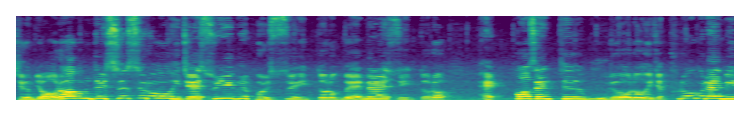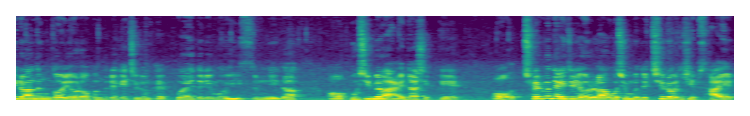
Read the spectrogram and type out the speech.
지금 여러분들 스스로 이제 수익을 볼 수 있도록 매매할 수 있도록 100% 무료로 이제 프로그램이라는 걸 여러분들에게 지금 배포해드리고 있습니다. 어, 보시면 알다시피 어, 최근에 이제 연락 오신 분들 7월 24일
